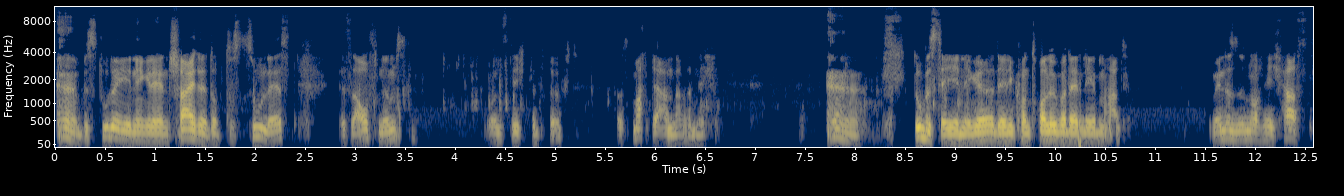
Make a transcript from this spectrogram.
bist du derjenige, der entscheidet, ob du es zulässt, es aufnimmst und es dich betrifft. Das macht der andere nicht. Du bist derjenige, der die Kontrolle über dein Leben hat. Wenn du sie noch nicht hast,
